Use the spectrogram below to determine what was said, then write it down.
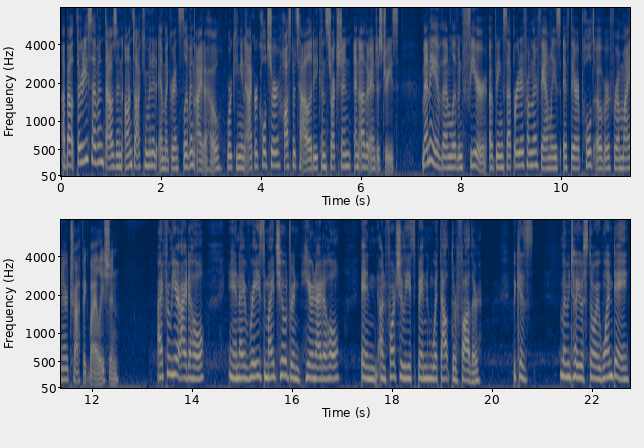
About 37,000 undocumented immigrants live in Idaho, working in agriculture, hospitality, construction, and other industries. Many of them live in fear of being separated from their families if they are pulled over for a minor traffic violation. I'm from here, Idaho, and I raised my children here in Idaho, and unfortunately, it's been without their father. Because let me tell you a story. One day,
